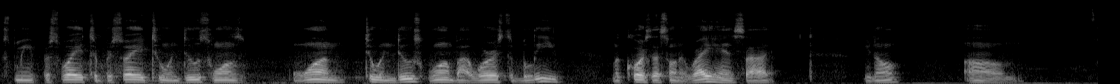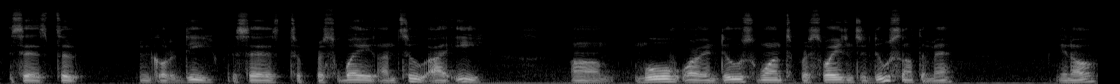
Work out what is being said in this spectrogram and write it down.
which means persuade, to persuade, to induce one's one, to induce one by words to believe. And of course, that's on the right hand side, you know. Um, it says to, we go to D, it says to persuade unto, i.e., um, move or induce one to persuasion to do something, man. You know?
